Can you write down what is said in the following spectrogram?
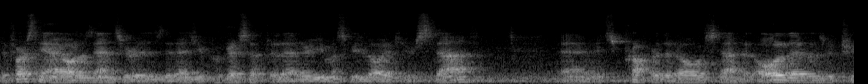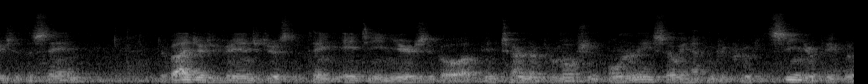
the first thing I always answer is that as you progress up the ladder, you must be loyal to your staff. And it's proper that all staff at all levels are treated the same. Dubai Duty Free introduced a thing 18 years ago of internal promotion only, so we haven't recruited senior people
